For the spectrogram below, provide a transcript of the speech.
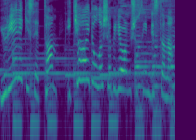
yürüyerek ise tam 2 ayda ulaşabiliyormuşuz Hindistan'a.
